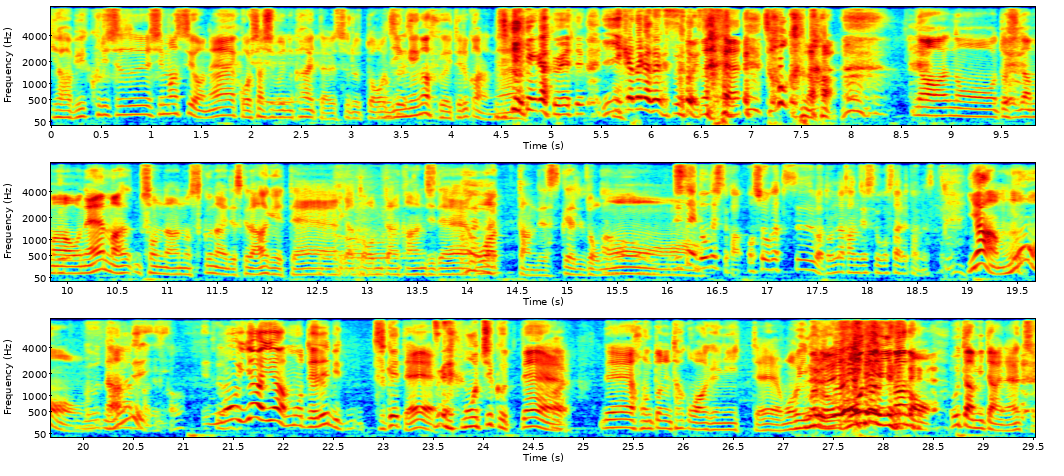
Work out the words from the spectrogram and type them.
いやびっくりしますよね。こう久しぶりに帰ったりするとえー人間が増えてるからね。人間が増えてる。言い方がなんかすごいですね。そうかな。なあのお年玉をね、まあ、そんなあの少ないですけどあげてありがとうみたいな感じではい終わったんですけれども、実際どうでしたか？お正月はどんな感じで過ごされたんですか？いやもうなんでもういやいやもうテレビつけて。餅食って、はいで本当にタコを揚げに行ってもう今の、えー。本当に今の歌みたいなやつ？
